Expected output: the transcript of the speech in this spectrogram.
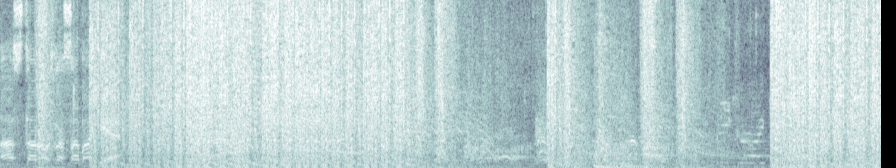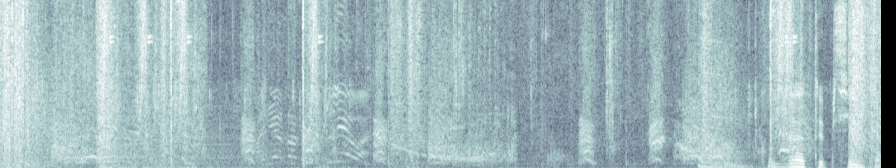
Осторожно, собаки! Куда ты, псинка?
